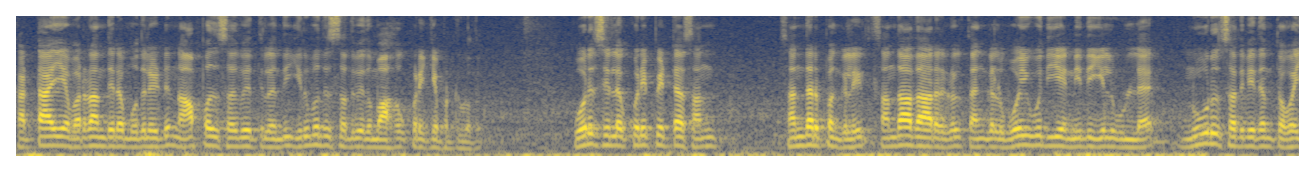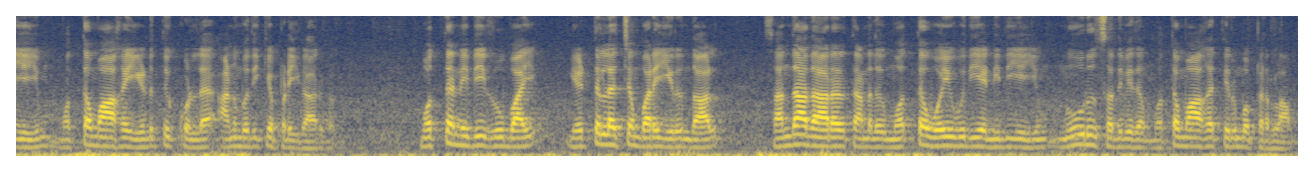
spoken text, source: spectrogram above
கட்டாய வருடாந்திர முதலீடு நாற்பது சதவீதத்திலிருந்து இருபது சதவீதமாக குறைக்கப்பட்டுள்ளது. ஒரு சில குறிப்பிட்ட சந் சந்தர்ப்பங்களில் சந்தாதாரர்கள் தங்கள் ஓய்வூதிய நிதியில் உள்ள நூறு சதவீதம் தொகையையும் மொத்தமாக எடுத்துக்கொள்ள அனுமதிக்கப்படுகிறார்கள். மொத்த நிதி ரூபாய் எட்டு லட்சம் வரை இருந்தால் சந்தாதாரர் தனது மொத்த ஓய்வூதிய நிதியையும் நூறு சதவீதம் மொத்தமாக திரும்பப் பெறலாம்.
